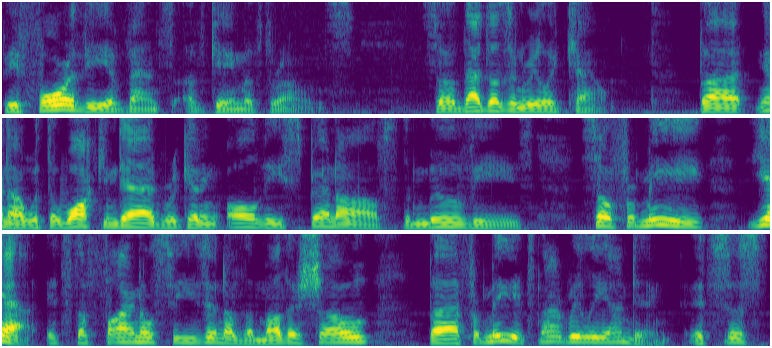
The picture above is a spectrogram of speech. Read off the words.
before the events of Game of Thrones. So that doesn't really count. But, you know, with The Walking Dead, we're getting all these spin offs, the movies. So for me, yeah, it's the final season of the Mother Show, but for me, it's not really ending. It's just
